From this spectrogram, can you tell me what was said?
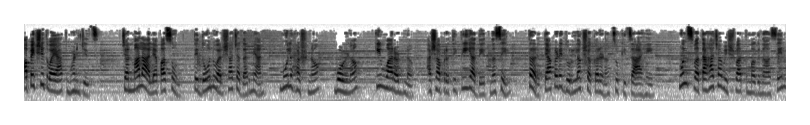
अपेक्षित वयात म्हणजेच जन्माला आल्यापासून ते दोन वर्षाच्या दरम्यान मूल हसणं बोलणं किंवा रडणं अशा प्रतिक्रिया देत नसेल तर त्याकडे दुर्लक्ष करणं चुकीचं आहे. मूल स्वतःच्या विश्वात मग्न असेल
